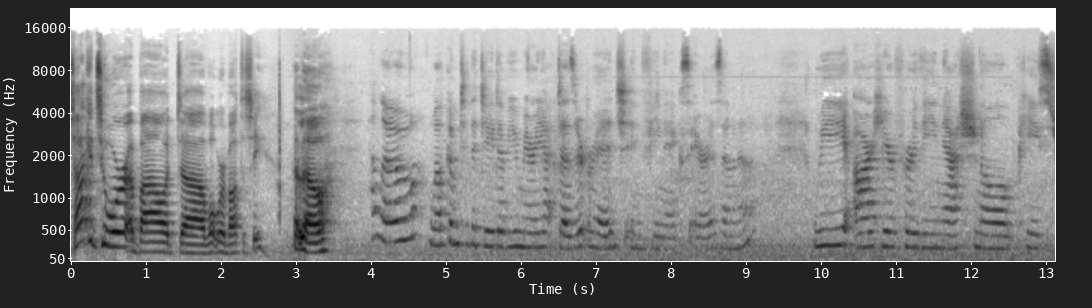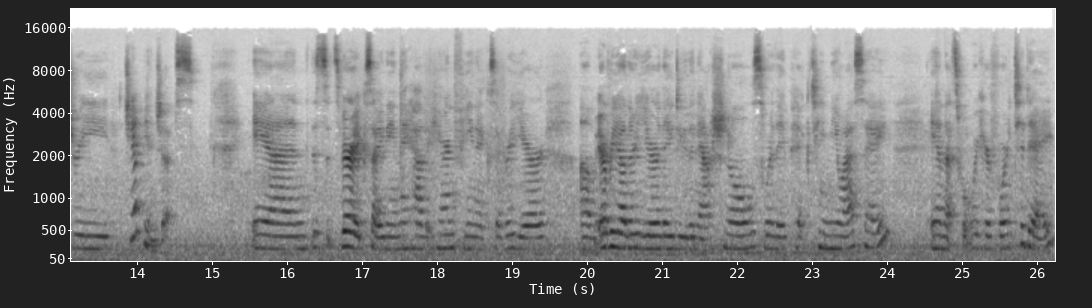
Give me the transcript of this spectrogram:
talking to her about uh, what we're about to see. Hello. Hello, welcome to the JW Marriott Desert Ridge in Phoenix, Arizona. We are here for the National Pastry Championships. And this it's very exciting. They have it here in Phoenix every year. Um, every other year they do the nationals where they pick Team USA, and that's what we're here for today.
